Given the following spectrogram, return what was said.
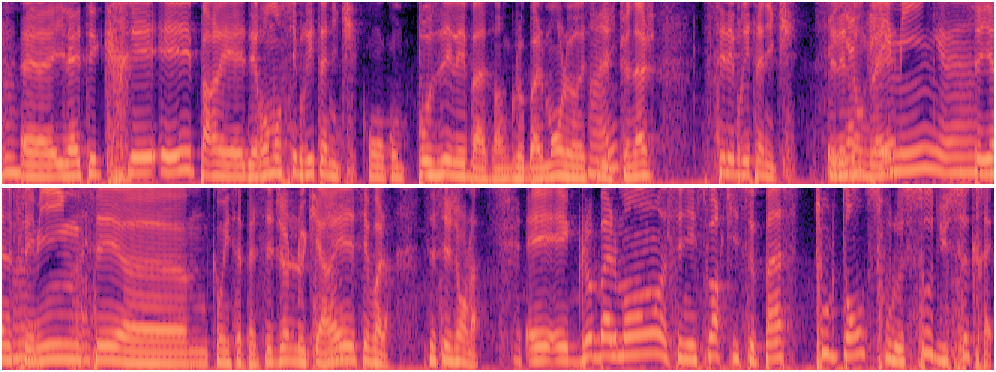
Mm. Euh, il a été créé par les, des romanciers britanniques qui ont, qui ont posé les bases. hein. Globalement, le récit Ouais. d'espionnage, c'est les Britanniques, c'est les Ian Anglais. Euh, C'est Ian. Fleming, Ouais. c'est euh, comment il s'appelle, c'est John le Carré, c'est voilà, c'est ces gens-là. Et, et globalement, c'est une histoire qui se passe tout le temps sous le sceau du secret.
